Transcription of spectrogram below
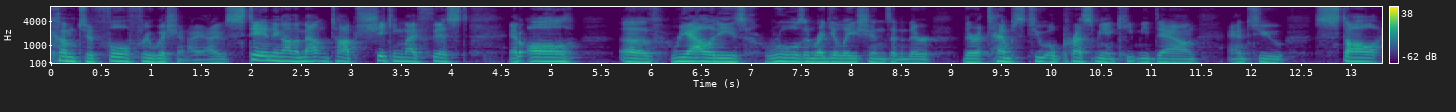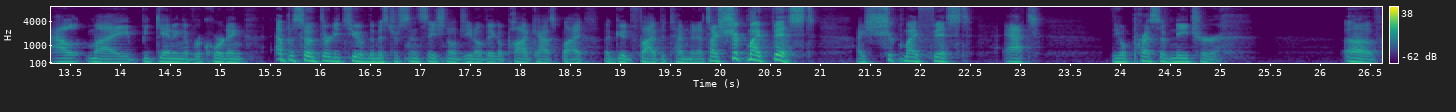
come to full fruition. I, I was standing on the mountaintop, shaking my fist at all of reality's rules and regulations and their their attempts to oppress me and keep me down and to stall out my beginning of recording episode 32 of the Mr. Sensational Gino Vega podcast by a good five to 10 minutes. I shook my fist. I shook my fist at the oppressive nature of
